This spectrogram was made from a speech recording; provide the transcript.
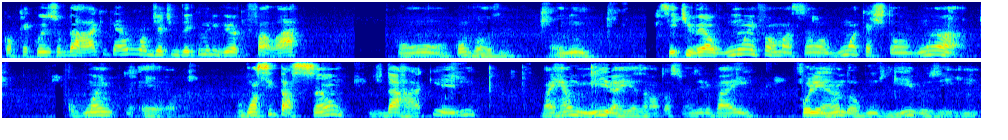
qualquer coisa sobre da hack, que é o objetivo dele, como ele veio aqui falar com, com voz. Né? Então ele, se tiver alguma informação, alguma questão, alguma, alguma, é, alguma citação de da hack, ele vai reunir aí as anotações, ele vai folheando alguns livros e, e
